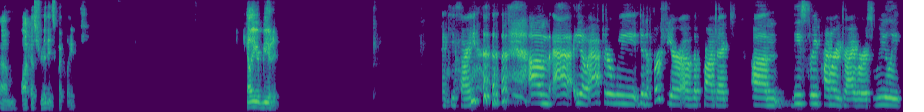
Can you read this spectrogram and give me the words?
um, walk us through these quickly? Kelly, you're muted. Thank you, sorry. um, a- you know, after we did the first year of the project, um, these three primary drivers really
